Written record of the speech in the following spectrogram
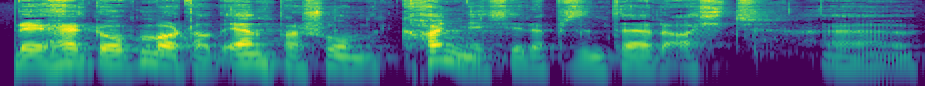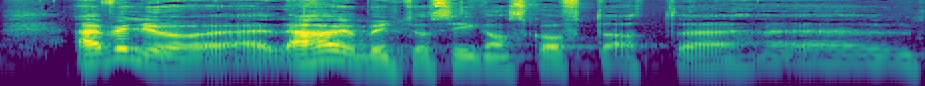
Det er helt åpenbart at én person kan ikke representere alt. Eh, jeg, jo, jeg, har jo begynt å si ganske ofte at ved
